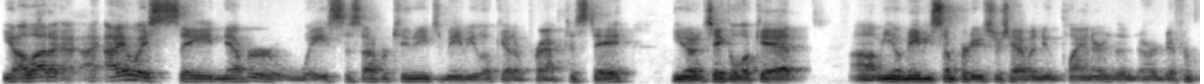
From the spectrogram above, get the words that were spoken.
you know, a lot of I, I always say never waste this opportunity to maybe look at a practice day. You know, to take a look at um, you know maybe some producers have a new planter that or a different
